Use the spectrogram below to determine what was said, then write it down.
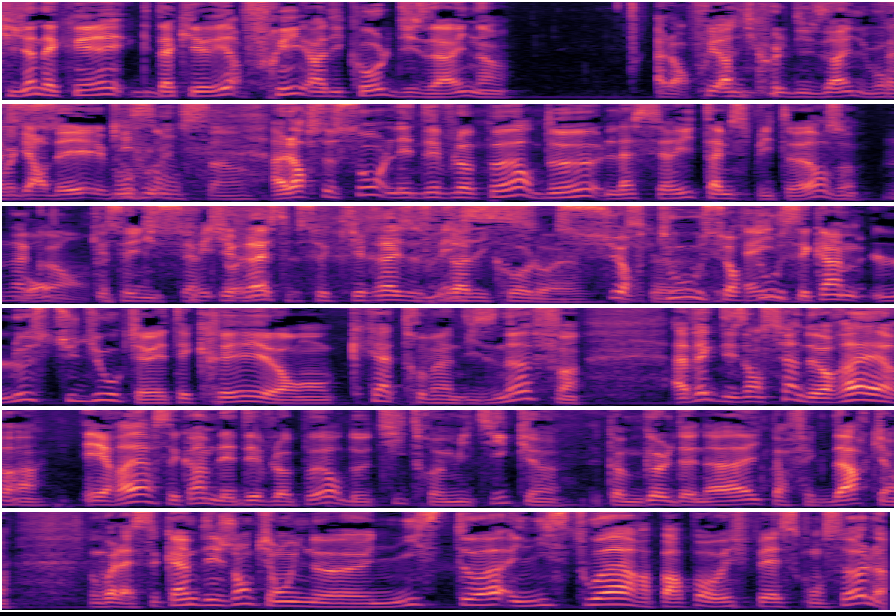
qui vient d'acquérir d'acquérir Free Radical Design. Alors Free Radical Design, vous regardez, Qui vous... sont ça Alors ce sont les développeurs de la série Time Splitters. D'accord. Bon, Ce qui, ce qui reste, ce qui reste de Free Radical, ouais. Surtout, que- surtout, Hey, c'est quand même le studio qui avait été créé en 99 avec des anciens de Rare. Et Rare, c'est quand même les développeurs de titres mythiques comme GoldenEye, Perfect Dark. Donc voilà, c'est quand même des gens qui ont une, une histoire, une histoire par rapport au FPS console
